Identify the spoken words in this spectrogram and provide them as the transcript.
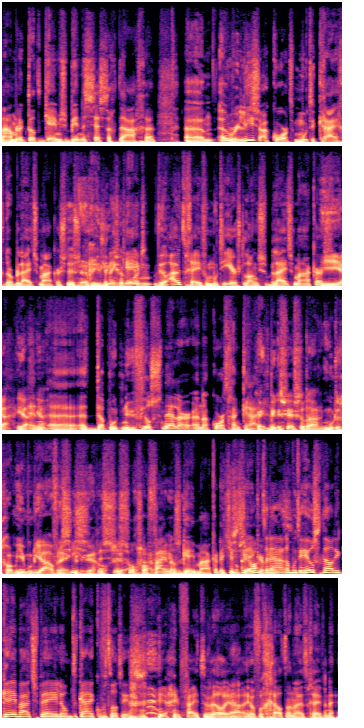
Namelijk dat games binnen 60 dagen ehm, een releaseakkoord moeten krijgen door beleidsmakers. Dus Een als je een game wil uitgeven, moet die eerst langs de beleidsmakers. Ja, ja, en ja. eh, dat moet nu veel sneller een akkoord gaan Oké, krijgen. binnen 60 dagen moet het gewoon, je moet ja of nee Precies, kunnen zeggen. dus het is toch wel fijn als gamemaker dat je Dus die zeker ambtenaren weet. moeten heel snel die game uitspelen om te kijken of het wat is. Ja, in feite wel, ja. Ja. Heel veel geld aan uitgeven. Nee.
